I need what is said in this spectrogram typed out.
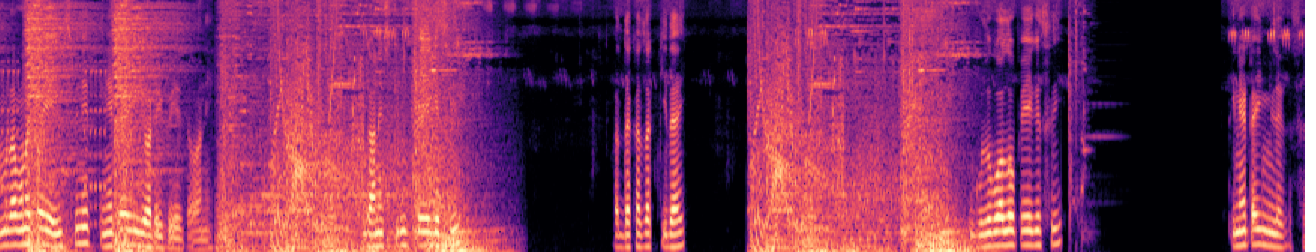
আমরা মনে করি এই স্পিনে তিনটাই রিওয়ার্ডে পেয়ে যাওয়া নেই। গান স্পিন পেয়ে গেছি। আর দেখা যাক কি দেয়। গ্লু বলও পেয়ে গেছি। তিনটাই মিলে গেছে।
